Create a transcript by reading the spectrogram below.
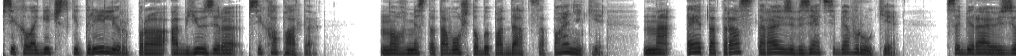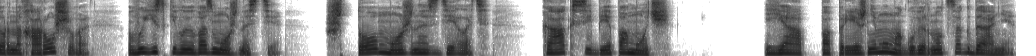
психологический триллер про абьюзера-психопата. Но вместо того, чтобы поддаться панике, на этот раз стараюсь взять себя в руки. Собираю зерна хорошего, выискиваю возможности. Что можно сделать? Как себе помочь? Я по-прежнему могу вернуться к Дане.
